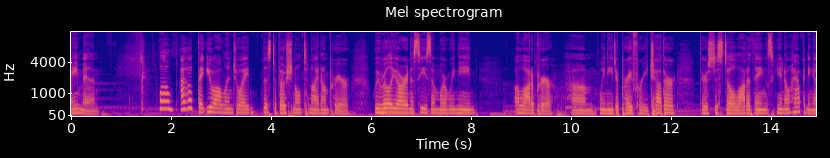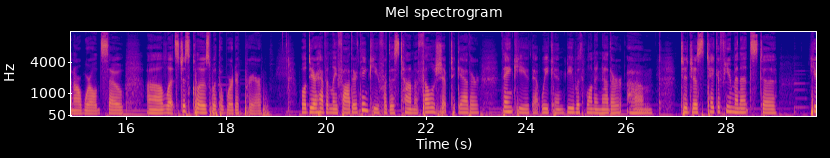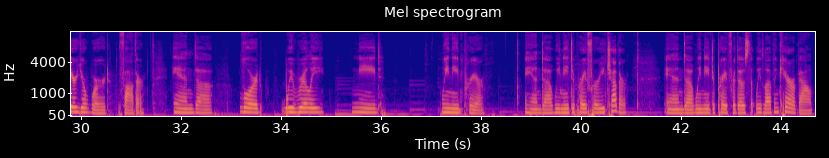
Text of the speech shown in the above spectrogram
Amen. Well, I hope that you all enjoyed this devotional tonight on prayer. We really are in a season where we need a lot of prayer. Um, we need to pray for each other. There's just still a lot of things, you know, happening in our world. So uh, let's just close with a word of prayer. Well, dear Heavenly Father, thank you for this time of fellowship together. Thank you that we can be with one another um, to just take a few minutes to hear your word, Father. And uh, Lord, we really need we need prayer, and uh, we need to pray for each other, and uh, we need to pray for those that we love and care about.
